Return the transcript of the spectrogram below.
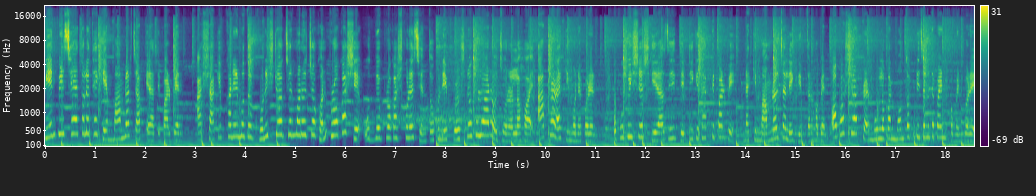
বিএনপির ছায়াতলে থেকে মামলার চাপ এড়াতে পারবেন? আর সাকিব খানের মতো ঘনিষ্ঠ একজন মানুষ যখন প্রকাশ্যে উদ্বেগ প্রকাশ করেছেন, তখন এই প্রশ্নগুলো আরও জোরালো হয়। আপনারা কি মনে করেন, অপু বিশ্বাস কি রাজনীতিতে টিকে থাকতে পারবে, নাকি মামলার চালে গ্রেপ্তার হবেন? অবশ্যই আপনার মূল্যবান মন্তব্যটি জানাতে পারেন কমেন্ট করে।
